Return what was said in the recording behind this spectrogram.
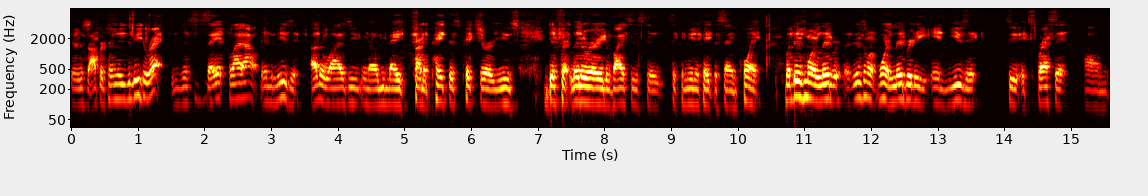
there's opportunity to be direct and just say it flat out in the music. Otherwise, you you know, you may try to paint this picture or use different literary devices to to communicate the same point. But there's more liber- there's more, more liberty in music to express it um,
